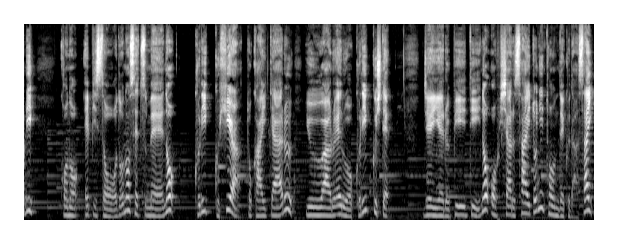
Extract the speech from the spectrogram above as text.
り、このエピソードの説明のクリック here と書いてある URL をクリックして、JLPT のオフィシャルサイトに飛んでください。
